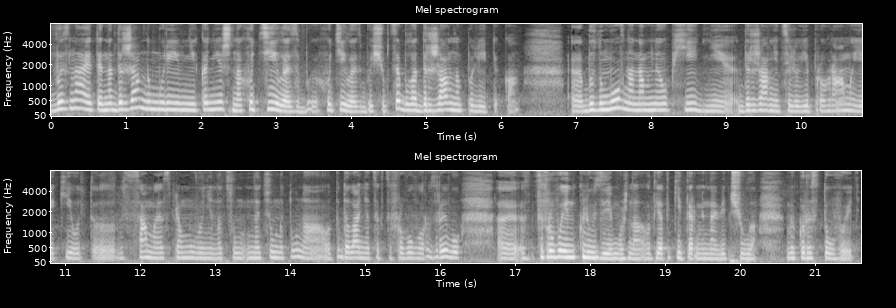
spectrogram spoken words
Ви знаєте, на державному рівні, звісно, хотілося б, хотілося б, щоб це була державна політика. Е, Безумовно, нам необхідні державні цільові програми, які от е, саме спрямовані на цю на цю мету, на подолання цих цифрового розриву, е, цифрової інклюзії, можна, от я такий термін навіть чула, використовують.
